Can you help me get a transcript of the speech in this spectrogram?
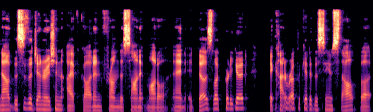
now this is the generation I've gotten from the Sonnet model and it does look pretty good. It kind of replicated the same style, but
